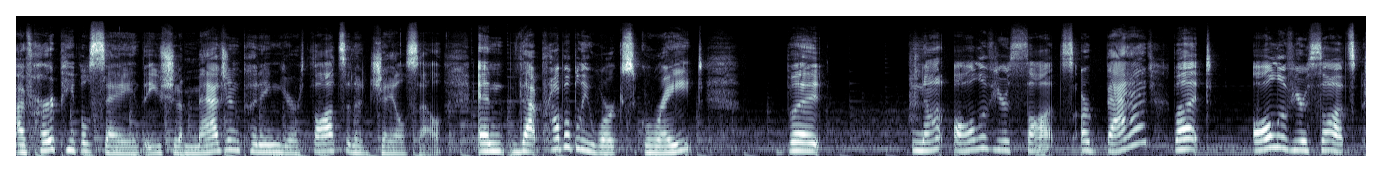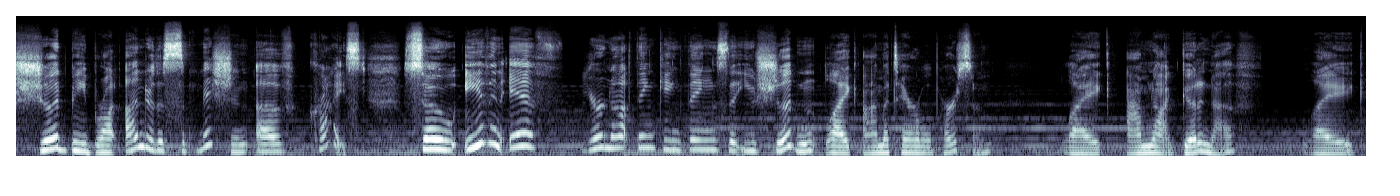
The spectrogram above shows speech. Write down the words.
I've heard people say that you should imagine putting your thoughts in a jail cell, and that probably works great, but not all of your thoughts are bad, but all of your thoughts should be brought under the submission of Christ. So even if you're not thinking things that you shouldn't, like I'm a terrible person, like I'm not good enough, like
